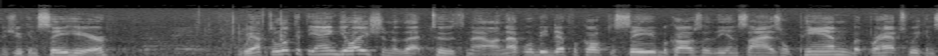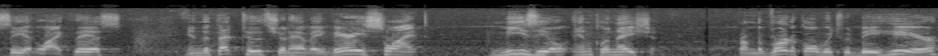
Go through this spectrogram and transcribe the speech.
as you can see here. We have to look at the angulation of that tooth now, and that will be difficult to see because of the incisal pin, but perhaps we can see it like this, in that that tooth should have a very slight mesial inclination. From the vertical, which would be here,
